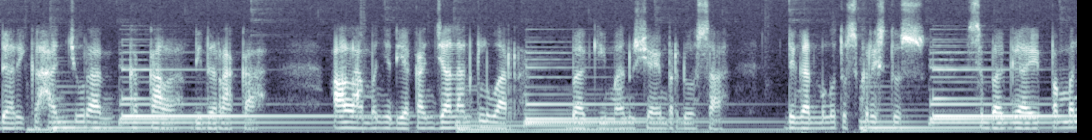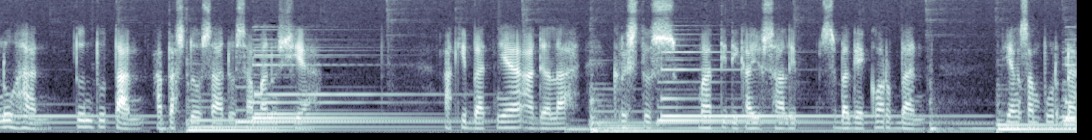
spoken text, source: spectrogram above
dari kehancuran kekal di neraka. Allah menyediakan jalan keluar bagi manusia yang berdosa dengan mengutus Kristus sebagai pemenuhan tuntutan atas dosa-dosa manusia. Akibatnya adalah Kristus mati di kayu salib sebagai korban yang sempurna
